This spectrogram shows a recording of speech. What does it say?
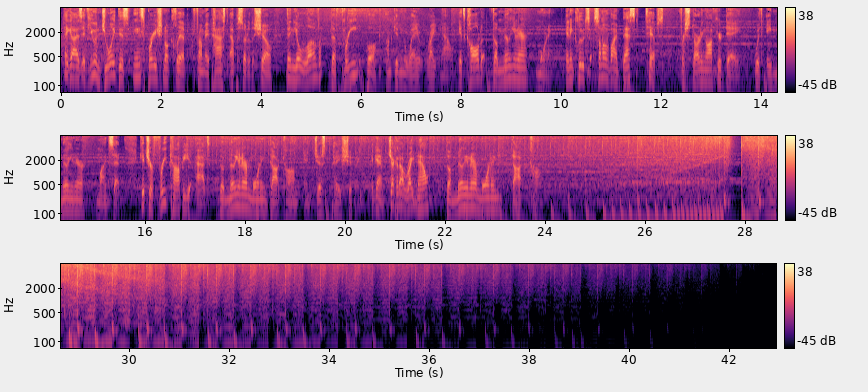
Hey guys, if you enjoyed this inspirational clip from a past episode of the show, then you'll love the free book I'm giving away right now. It's called The Millionaire Morning. It includes some of my best tips for starting off your day with a millionaire mindset. Get your free copy at themillionairemorning.com and just pay shipping. Again, check it out right now, themillionairemorning.com.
